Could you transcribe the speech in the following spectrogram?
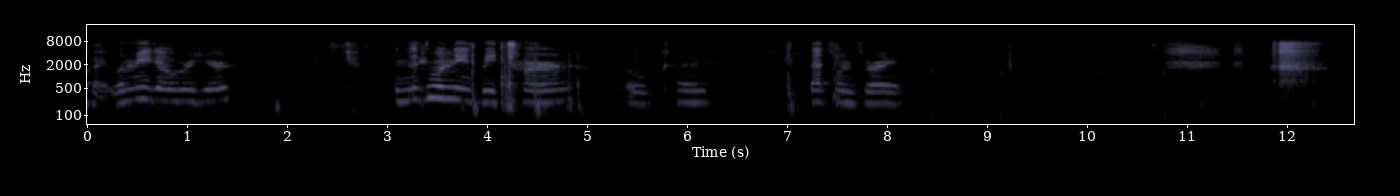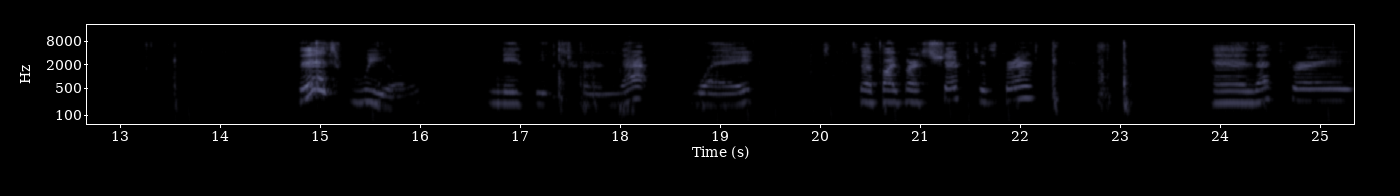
okay, let me go over here. And this one needs to be turned. Okay. That one's right. This wheel needs to be turned that way. So if I press shift to sprint, and that's right,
